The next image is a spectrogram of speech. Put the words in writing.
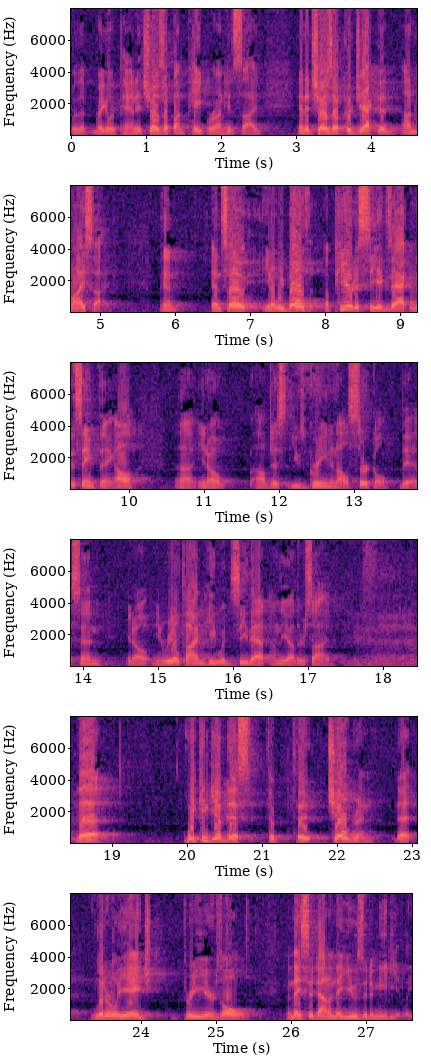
with a regular pen. It shows up on paper on his side, and it shows up projected on my side. And, and so, you know, we both appear to see exactly the same thing. I'll, uh, you know, I'll just use green and I'll circle this, and, you know, in real time, he would see that on the other side. the, we can give this to, to children that literally aged three years old, and they sit down and they use it immediately.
